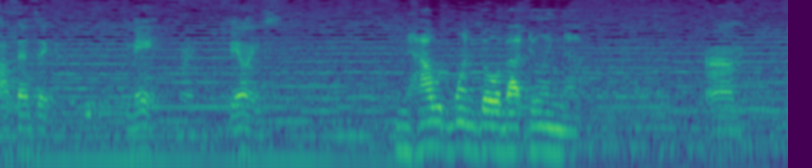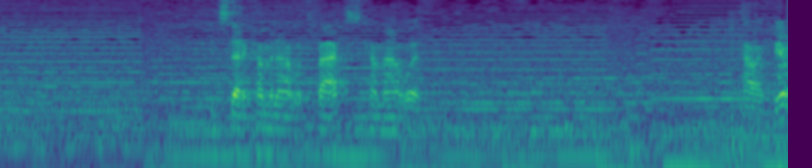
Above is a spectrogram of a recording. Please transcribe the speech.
authentic me, my feelings. And how would one go about doing that? Um, instead of coming out with facts, come out with how I feel.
